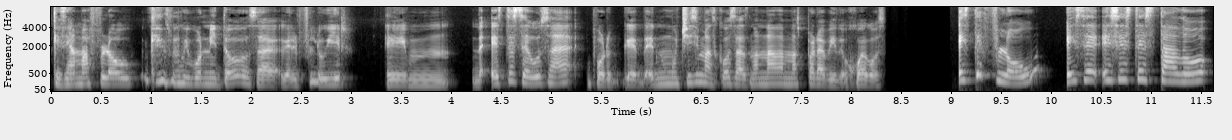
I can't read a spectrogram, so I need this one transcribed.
que se llama flow, que es muy bonito, o sea, el fluir. Em, este se usa porque en muchísimas cosas, no nada más para videojuegos. Este flow es este estado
